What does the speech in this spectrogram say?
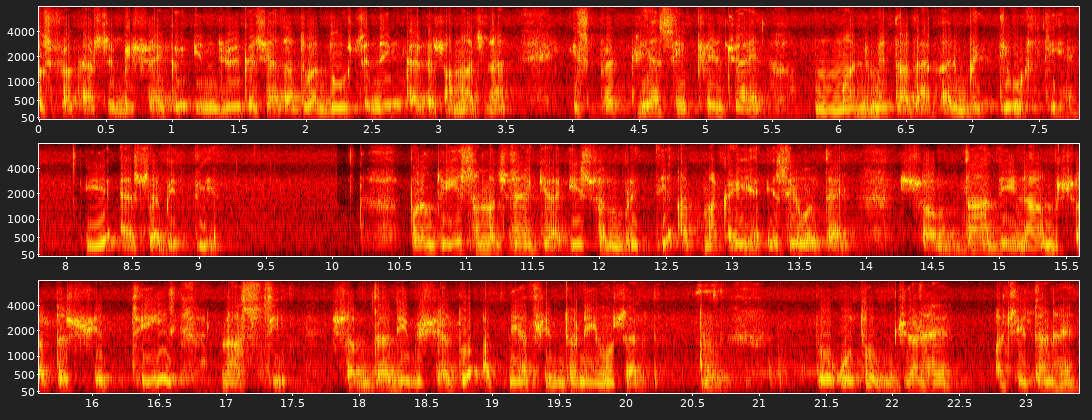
उस प्रकार से विषय को इंद्रियों के साथ अथवा दूर से देख करके समझना, इस प्रक्रिया से फिर जो है, मन में तदाकर वृत्ति उठती है। ये ऐसा वृत्ति है। परंतु ये समझना है क्या? सब वृत्ति आत्मा का ही है। इसे बोलता है शब्दादि नाम शत सिद्धि नास्ती। शब्दादि विषय तो अपने आप सिद्ध नहीं हो सकता। तो वो तो जड़ है, अचेतन है।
